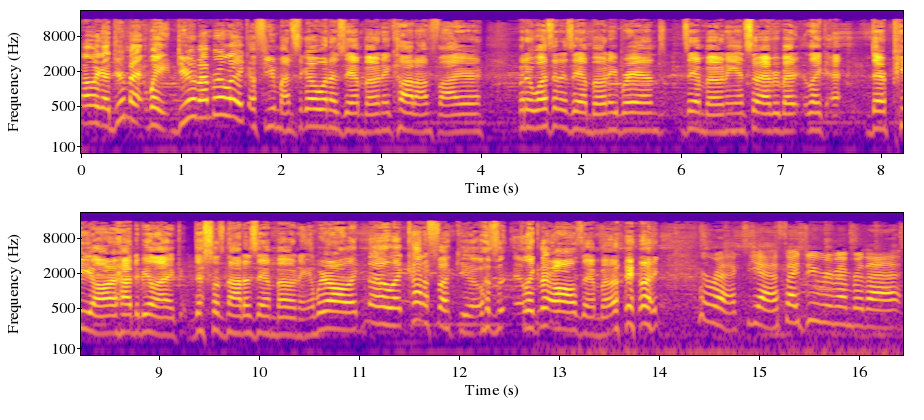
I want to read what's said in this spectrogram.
my god! Do you remember, wait? Do you remember like a few months ago when a Zamboni caught on fire? But it wasn't a Zamboni brand Zamboni, and so everybody like uh, their PR had to be like, "This was not a Zamboni," and we were all like, "No, like kind of fuck you." It was like they're all Zamboni. like Correct. Yes, I do remember that.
